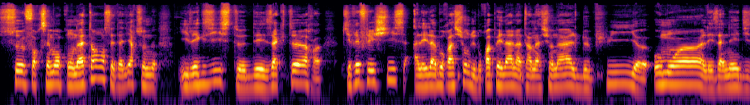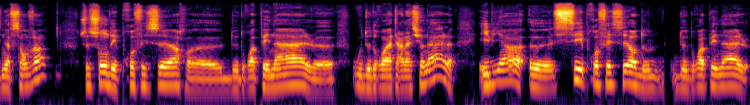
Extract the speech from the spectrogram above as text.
ceux forcément qu'on attend, c'est-à-dire qu'il existe des acteurs qui réfléchissent à l'élaboration du droit pénal international depuis au moins les années 1920 ce sont des professeurs euh, de droit pénal euh, ou de droit international, eh bien, euh, ces professeurs de, droit pénal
